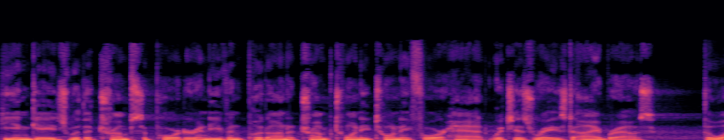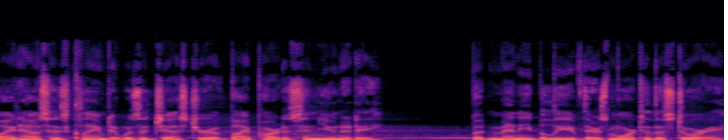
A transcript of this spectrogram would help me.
he engaged with a Trump supporter and even put on a Trump 2024 hat, which has raised eyebrows. The White House has claimed it was a gesture of bipartisan unity, but many believe there's more to the story.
